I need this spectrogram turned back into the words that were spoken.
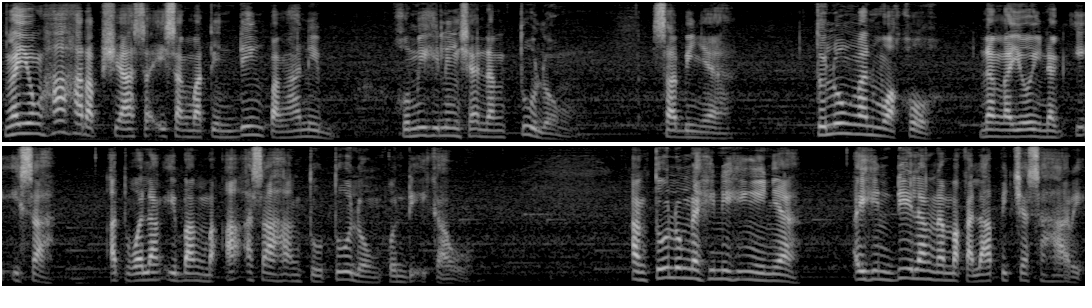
Ngayong haharap siya sa isang matinding panganib, humihiling siya ng tulong. Sabi niya, tulungan mo ako na ngayon nag-iisa at walang ibang maaasahang tutulong kundi ikaw. Ang tulong na hinihingi niya ay hindi lang na makalapit siya sa hari,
